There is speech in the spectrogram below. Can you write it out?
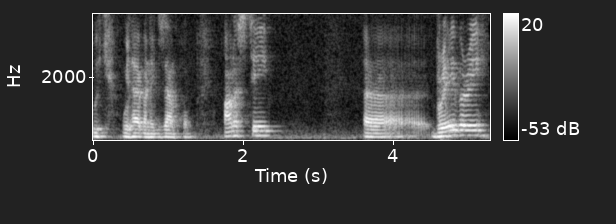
we will have an example. Honesty, uh, bravery,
